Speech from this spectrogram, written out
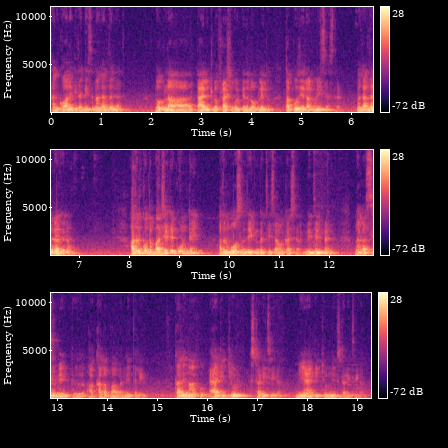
కానీ క్వాలిటీ తగ్గిస్తే నాకు అర్థం కాదు. లోపల టాయిలెట్లో ఫ్లష్ కొట్టేది లోపలేదు తక్కువ చే- రకం వేసేస్తాడు. నాకు అర్థం కాదు కదా అతను కొంత బడ్జెట్ ఎక్కువ ఉంటే అతను మోసం చేయకుండా చేసే అవకాశాలు. నేను చెప్పాను నాకు ఆ సిమెంట్ ఆ కలప అవన్నీ తెలియదు. కానీ నాకు యాటిట్యూడ్ స్టడీ చేయగలను. మీ యాటిట్యూడ్ నేను స్టడీ చేయగలను.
